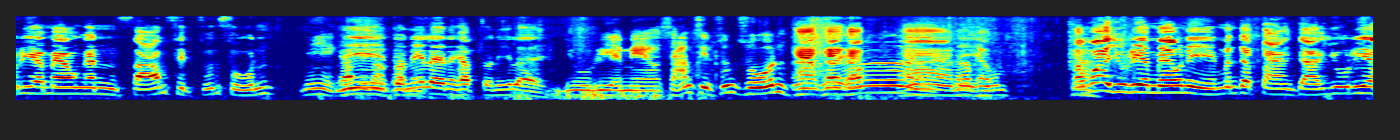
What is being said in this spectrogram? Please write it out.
เรียแมวเงิน 3000นี่ครับนี่พี่องตัวนี้เลยนะครับตัวนี้เลยยูเรียแมว 30 00อ่าใช่ครับอ่าอ่านี่ครับผมคำว่ายูเรียแมวนี่มันจะต่างจากยูเรีย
